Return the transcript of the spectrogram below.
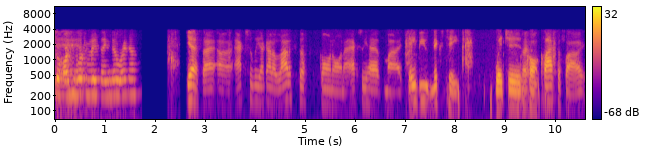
So, Yeah. are you working on anything new right now? Yes, I uh, actually I got a lot of stuff going on. I actually have my debut mixtape, which is Okay. called Classified,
